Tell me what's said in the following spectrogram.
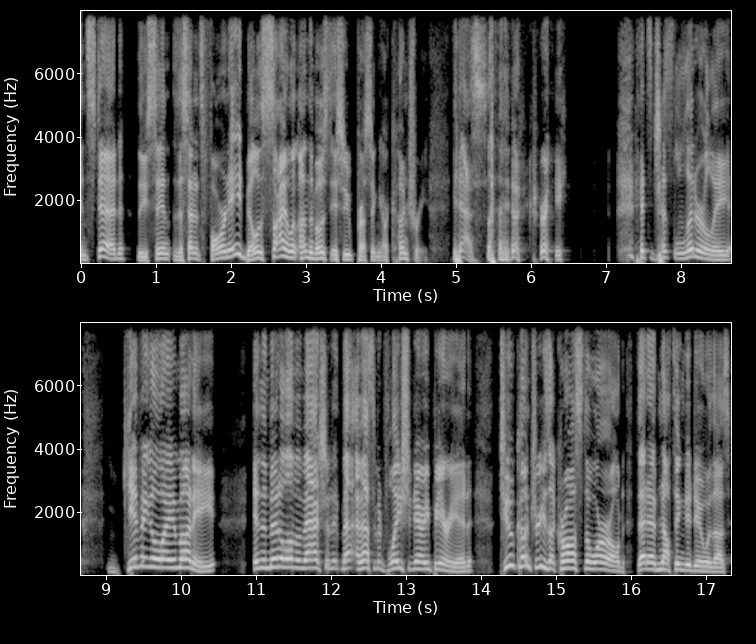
Instead, the, Sen- the Senate's foreign aid bill is silent on the most issue pressing our country. Yes, agree. It's just literally giving away money in the middle of a massive, inflationary period to countries across the world that have nothing to do with us,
